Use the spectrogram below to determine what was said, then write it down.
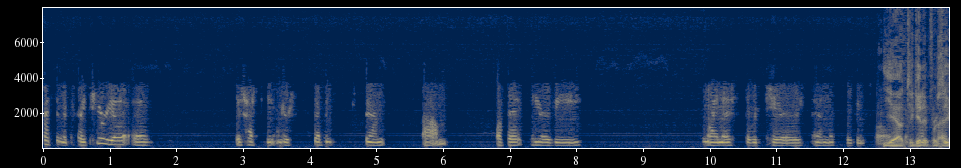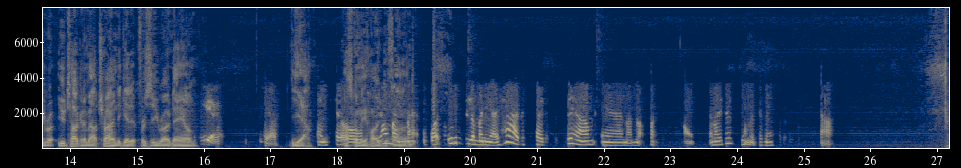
fits in the criteria of it has to be under seven percent um, of the ARV minus the repairs and the moving costs. Yeah, to get it for zero. You're talking about trying to get it for zero down? Yeah. Yeah. Yeah. And so That's going to be hard to my find. mo- what little bit of money I had is tied up with them, and I'm not finding home. And I just wanted to know how to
